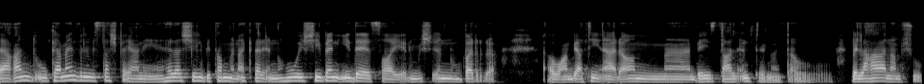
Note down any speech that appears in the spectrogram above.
عند وكمان بالمستشفى يعني هذا الشيء اللي بيطمن أكثر إنه هو شيء بين إيديه صاير مش إنه برا أو عم بيعطيني ارقام based على الإنترنت أو بالعالم شو.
